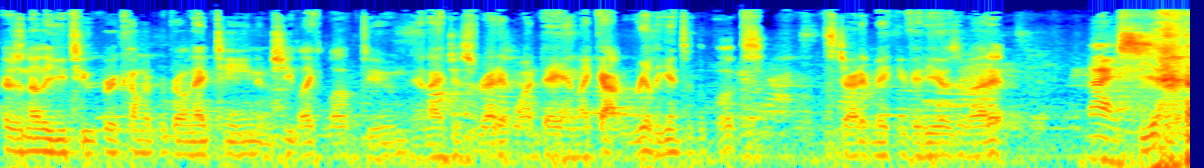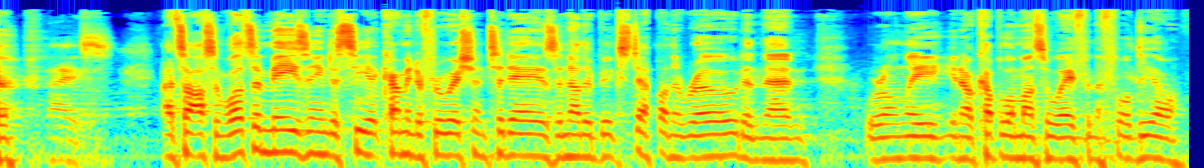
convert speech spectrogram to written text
There's another YouTuber, Comic Book Girl 19, and she like loved Dune, and I just read it one day and like got really into the books. Started making videos about it. Nice. Yeah. Nice. That's awesome. Well, it's amazing to see it coming to fruition. Today is another big step on the road, and then we're only, you know, a couple of months away from the full deal.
